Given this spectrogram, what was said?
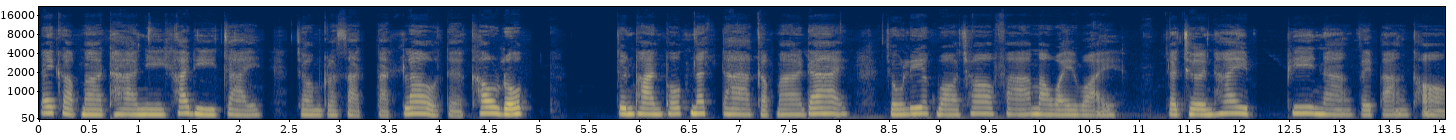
ได้กลับมาธานีข้าดีใจ จอมกษัตริย์ตัดเล่าแต่เข้ารบ จนพานพบนัดดากลับมาได้ จงเรียกวอช่อฟ้ามาไวๆ จะเชิญให้พี่นางไปปางทอง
